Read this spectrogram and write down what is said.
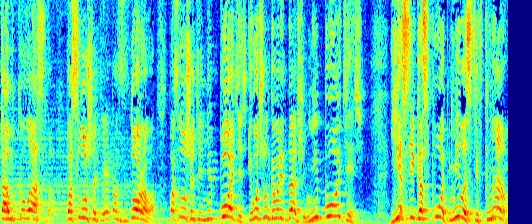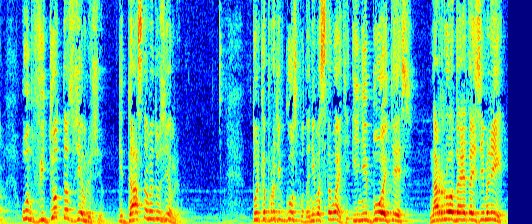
там классно. Послушайте, это здорово. Послушайте, не бойтесь. И вот что он говорит дальше. Не бойтесь. Если Господь милостив к нам, Он введет нас в землю сию и даст нам эту землю. Только против Господа не восставайте и не бойтесь народа этой земли.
